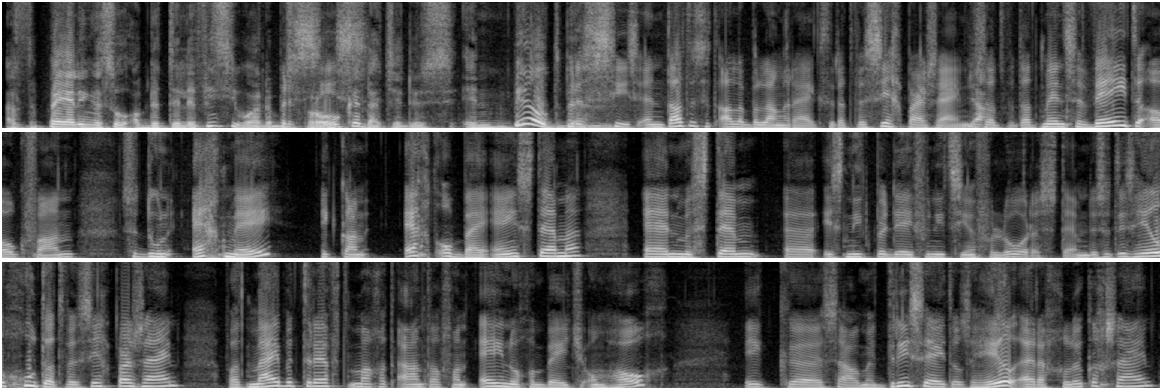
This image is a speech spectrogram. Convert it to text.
als de peilingen zo op de televisie worden Precies. besproken, dat je dus in beeld bent. Precies, en dat is het allerbelangrijkste, dat we zichtbaar zijn. Dus Ja. dat, we- dat mensen weten ook van, ze doen echt mee. Ik kan echt op bijeen stemmen. En mijn stem eh, is niet per definitie een verloren stem. Dus het is heel goed dat we zichtbaar zijn. Wat mij betreft mag het aantal van één nog een beetje omhoog. Ik eh, zou met drie zetels heel erg gelukkig zijn.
